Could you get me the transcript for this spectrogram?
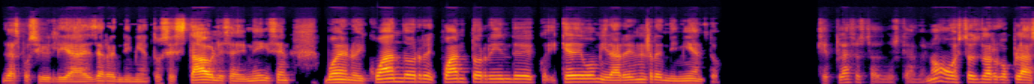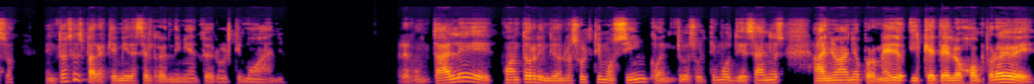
las posibilidades de rendimientos estables. Ahí me dicen, bueno, ¿y cuándo, cuánto rinde? ¿Qué debo mirar en el rendimiento? ¿Qué plazo estás buscando? No, esto es largo plazo. Entonces, ¿para qué miras el rendimiento del último año? Preguntarle cuánto rindió en los últimos cinco, en los últimos 10 años, año a año promedio, y que te lo compruebe.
